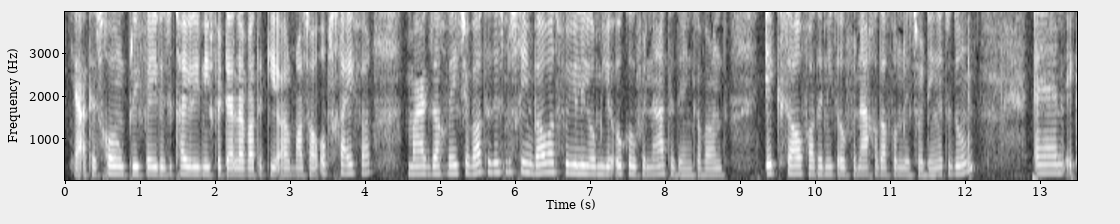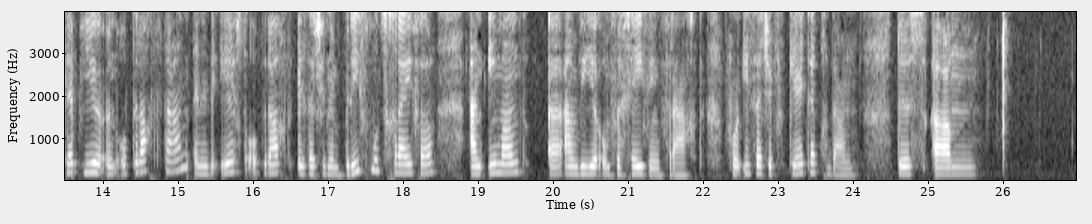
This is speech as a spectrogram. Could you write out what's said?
ja, het is gewoon privé, dus ik ga jullie niet vertellen wat ik hier allemaal zal opschrijven. Maar ik dacht, weet je wat, het is misschien wel wat voor jullie om hier ook over na te denken. Want ik zelf had er niet over nagedacht om dit soort dingen te doen. En ik heb hier een opdracht staan. En in de eerste opdracht is dat je een brief moet schrijven aan iemand uh, aan wie je om vergeving vraagt. Voor iets dat je verkeerd hebt gedaan. Dus um,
